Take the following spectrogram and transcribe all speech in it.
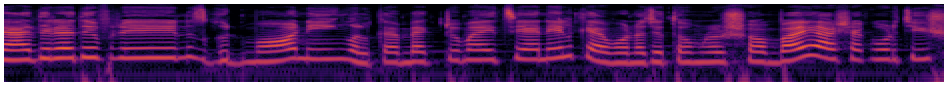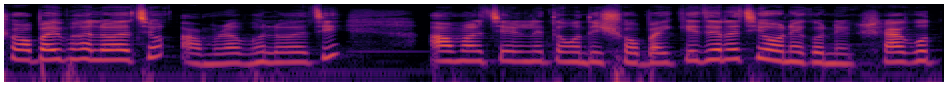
Radhe Radhe friends good morning welcome back to my channel কেমন আছো তোমরা সবাই? আশা করছি সবাই ভালো আছো, আমরা ভালো আছি। আমার চ্যানেলে তোমাদের সবাইকে জানাচ্ছি অনেক অনেক স্বাগত।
